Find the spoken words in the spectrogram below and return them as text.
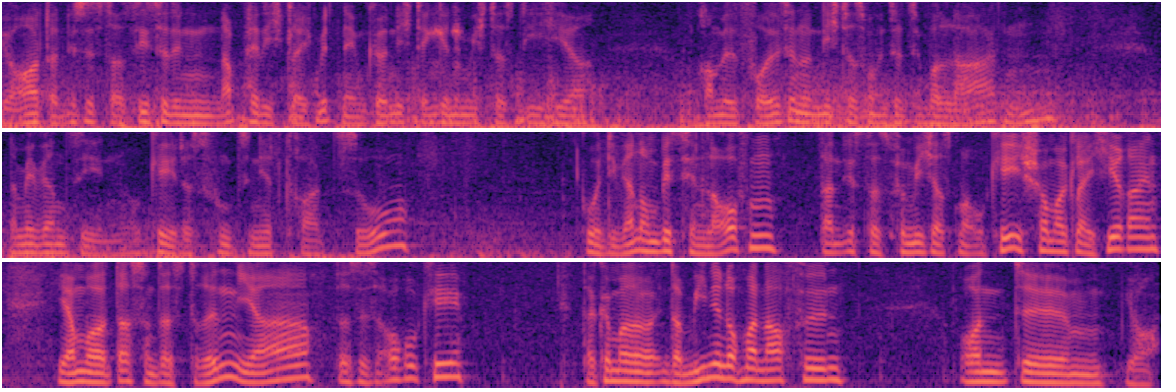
ja, dann ist es das. Siehst du, den Napp hätte ich gleich mitnehmen können. Ich denke nämlich, dass die hier rammelvoll sind und nicht, dass wir uns jetzt überladen. Na, wir werden sehen. Okay, das funktioniert gerade so. Gut, die werden noch ein bisschen laufen. Dann ist das für mich erstmal okay. Ich schaue mal gleich hier rein. Hier haben wir das und das drin. Ja, das ist auch okay. Da können wir in der Mine nochmal nachfüllen. Und ähm, ja,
